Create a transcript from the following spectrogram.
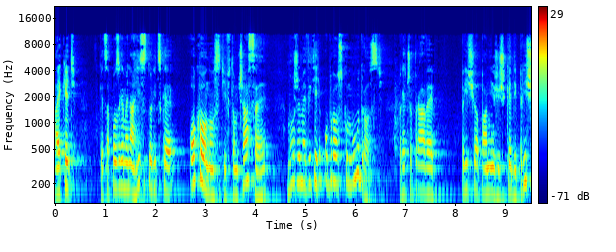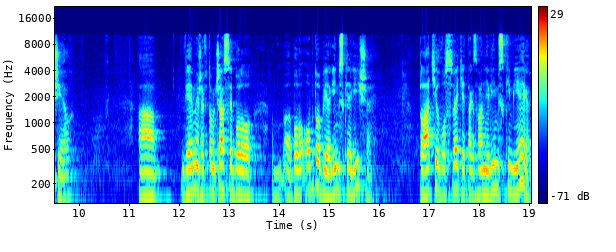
Aj keď, keď sa pozrieme na historické okolnosti v tom čase, môžeme vidieť obrovskú múdrosť, prečo práve prišiel Pán Ježiš, kedy prišiel. A vieme, že v tom čase bolo bolo obdobie rímskej ríše. Platil vo svete tzv. rímsky mier,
